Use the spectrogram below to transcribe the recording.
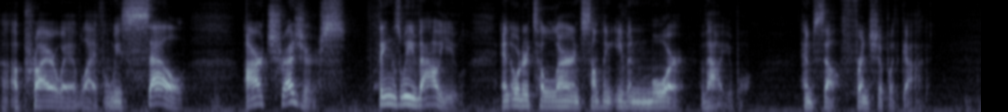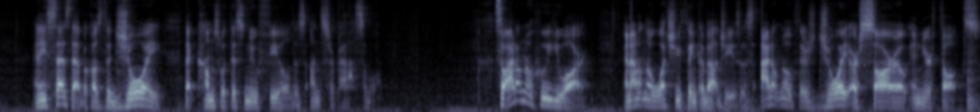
a prior way of life, when we sell our treasures, things we value, in order to learn something even more valuable Himself, friendship with God. And He says that because the joy that comes with this new field is unsurpassable. So I don't know who you are, and I don't know what you think about Jesus. I don't know if there's joy or sorrow in your thoughts.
